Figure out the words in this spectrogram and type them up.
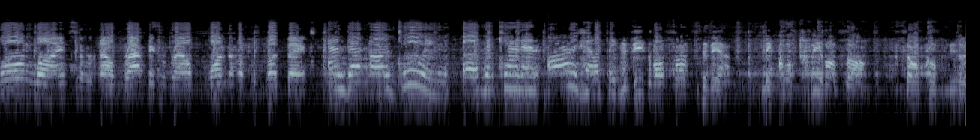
Long lines that are now wrapping around one of the blood banks. and that are doing all they can and are helping. Vivre ensemble, c'est bien. Mais construire ensemble, c'est encore mieux.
